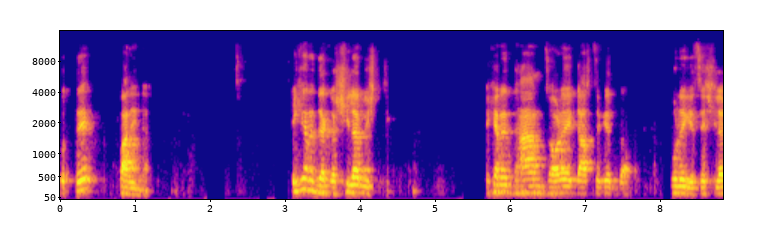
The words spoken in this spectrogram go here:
করতে পারি না। এখানে দেখো শিলাবৃষ্টি। এখানে ধান, ঝড়ে, গাছ থেকে পড়ে গেছে শিলা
